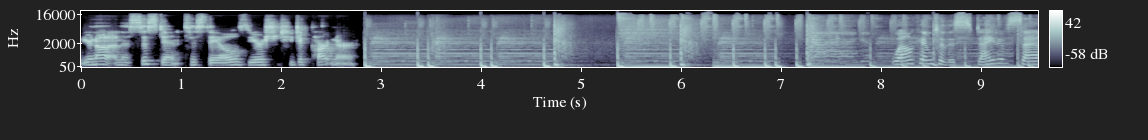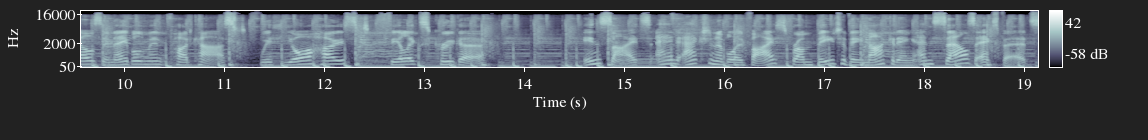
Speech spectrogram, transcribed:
you're not an assistant to sales, you're a strategic partner. Welcome to the State of Sales Enablement podcast with your host, Felix Krueger. Insights and actionable advice from B2B marketing and sales experts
